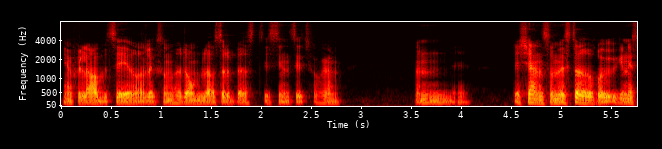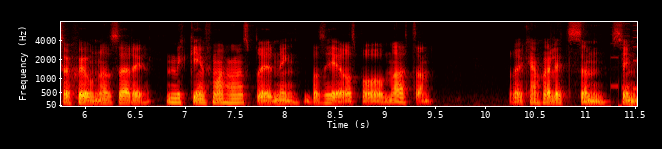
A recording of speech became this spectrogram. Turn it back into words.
enskild arbetsgivare, liksom hur de löser det bäst i sin situation. Men eh, det känns som i större organisationer så är det mycket informationsspridning baseras på möten. Och det kanske är lite synd.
